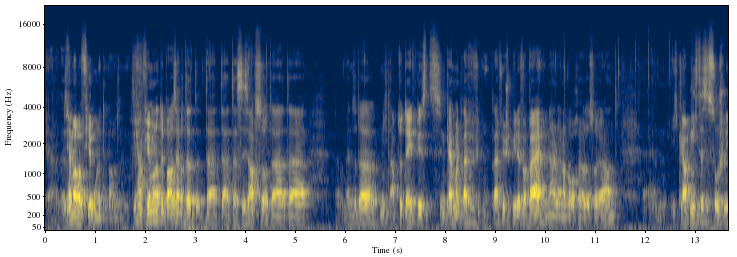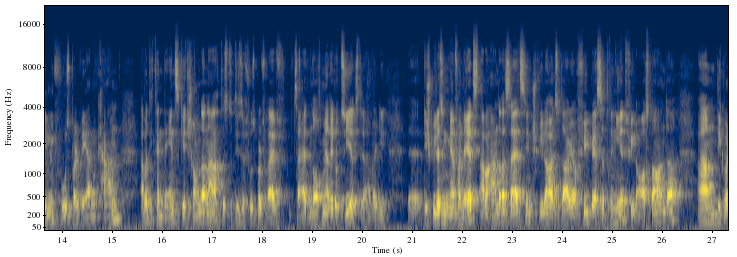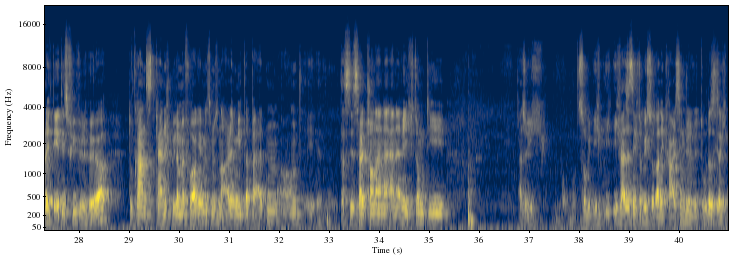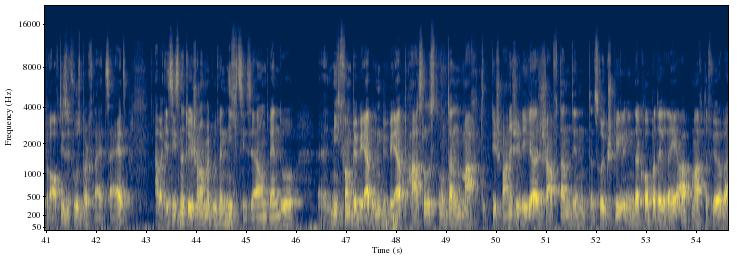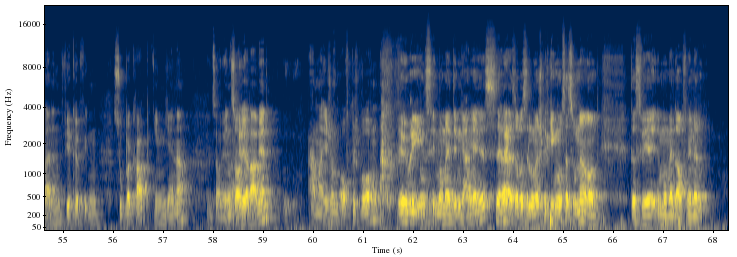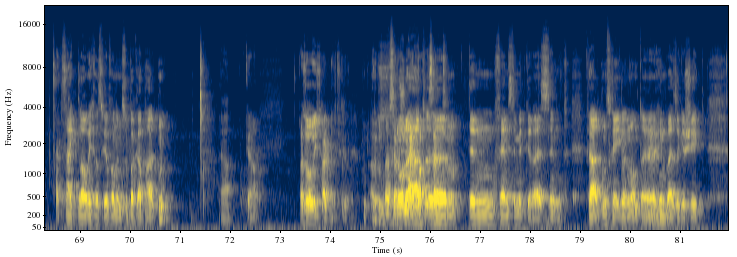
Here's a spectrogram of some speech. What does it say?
ja, also Sie haben aber vier Monate Pause. die haben vier Monate Pause, aber da, da, da, das ist auch so. Da, da, wenn du da nicht up to date bist, sind gleich mal drei, vier, drei, vier Spiele vorbei innerhalb einer Woche oder so. Ja. Und ähm, ich glaube nicht, dass es so schlimm im Fußball werden kann, aber die Tendenz geht schon danach, dass du diese fußballfreie Zeit noch mehr reduzierst, ja, weil die, äh, die Spieler sind mehr verletzt, aber andererseits sind Spieler heutzutage auch viel besser trainiert, viel ausdauernder, ähm, die Qualität ist viel, viel höher. Du kannst keine Spieler mehr vorgeben, es müssen alle mitarbeiten und das ist halt schon eine, eine Richtung, die, also ich, so, ich- ich weiß jetzt nicht, ob ich so radikal sein will wie du, dass ich sage, ich brauche diese fußballfreie Zeit, aber es ist natürlich schon auch mal gut, wenn nichts ist. Ja? Und wenn du äh, nicht vom Bewerb in Bewerb hasselst und dann macht die spanische Liga, schafft dann den, das Rückspiel in der Copa del Rey ab, macht dafür aber einen vierköpfigen Supercup im Jänner in Saudi-Arabien. Saudi haben wir eh schon oft besprochen. Der übrigens im Moment im Gange ist. Ja. Also Barcelona spielt gegen Osasuna und dass wir im Moment aufnehmen, zeigt, glaube ich, was wir von dem Supercup halten. Ja, genau. Also ich halte nicht viel. Also Barcelona hat äh, den Fans, die mitgereist sind, Verhaltensregeln und äh, mhm. Hinweise geschickt.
